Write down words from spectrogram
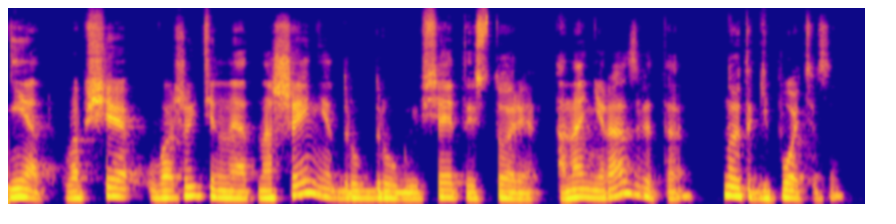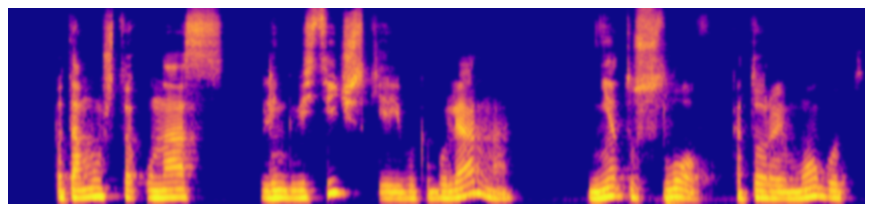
Нет, вообще уважительное отношение друг к другу и вся эта история, она не развита, ну это гипотеза, потому что у нас лингвистически и вокабулярно нету слов, которые могут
